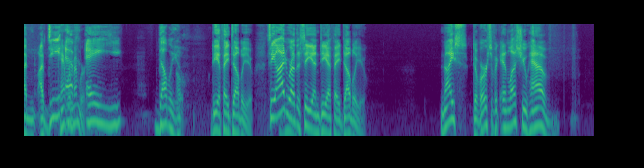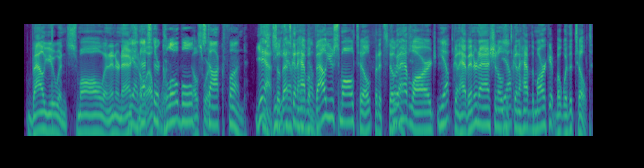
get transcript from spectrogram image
I'm, I can't remember. DFAW. DFAW. See, I'd Mm-hmm. rather see in DFAW. Nice diversific, unless you have value and small and international. Yeah, that's their global elsewhere. stock fund. Yeah, so that's going to have a value small tilt, but it's still going to have large. Yep. It's going to have internationals. Yep. It's going to have the market, but with a tilt,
